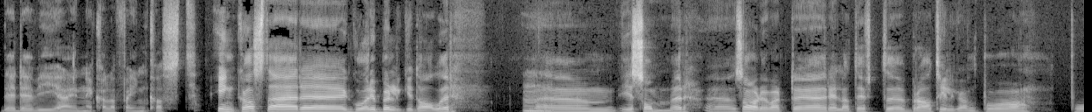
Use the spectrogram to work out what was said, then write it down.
det er det vi her inne kaller for innkast. Innkast er, eh, går i bølgedaler. Mm. Ehm, I sommer uh, så har det jo vært relativt bra tilgang på, på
